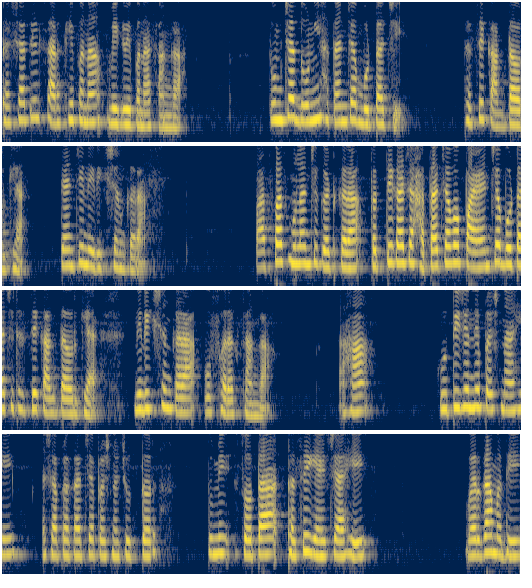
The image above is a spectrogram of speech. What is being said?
ठशातील सारखेपणा वेगळेपणा सांगा. तुमच्या दोन्ही हातांच्या बोटाचे ठसे कागदावर घ्या. त्यांचे निरीक्षण करा. पाच पाच मुलांची गट करा प्रत्येकाच्या हाताच्या व पायांच्या बोटाचे ठसे कागदावर घ्या. निरीक्षण करा व फरक सांगा. हा कृतीजन्य प्रश्न आहे. अशा प्रकारच्या प्रश्नाचे उत्तर तुम्ही स्वतः ठसे घ्यायचे आहे. वर्गामध्ये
